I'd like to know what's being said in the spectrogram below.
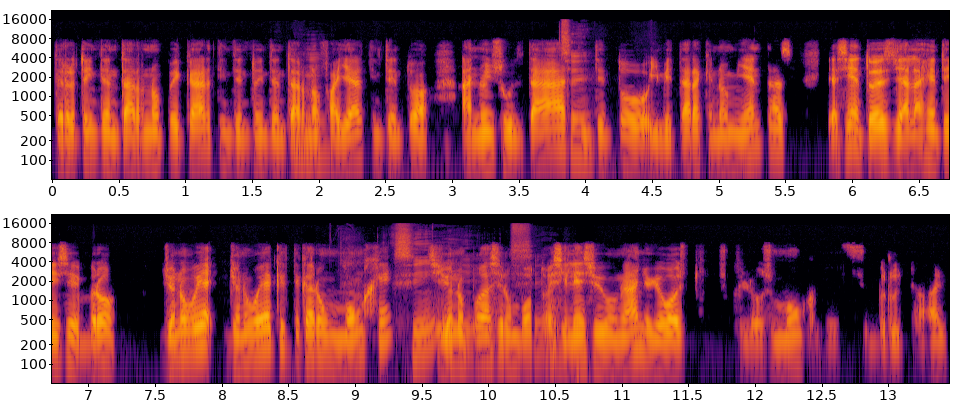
Te reto a intentar no pecar, te intento intentar no fallar, te intento a, no insultar, te intento invitar a que no mientas y así. Entonces ya la gente dice, bro, yo no voy a, yo no voy a criticar a un monje si yo no puedo hacer un voto de silencio de un año. Yo voy, los monjes, brutal.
